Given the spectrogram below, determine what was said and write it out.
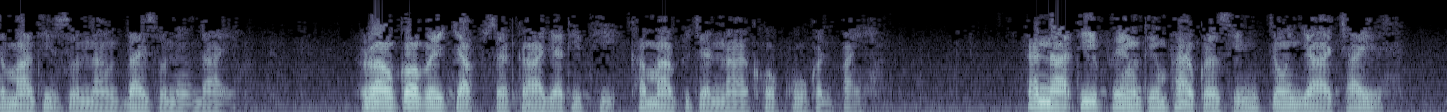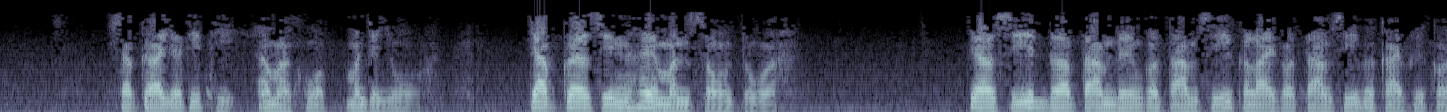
สมาธิส่วนหนึ่งได้ส่วนหนึ่งได้ เราก็ไปจับสกายทิฐิเข้ามาพิจารณาควบคู่กันไป ขณะที่เพ่งถึงภาพกระสินจงอย่าใช้สกายทิฐิเอามาควบมันจะโยงจับกระสินให้มันทรงตัวจะสีดาตามเดิมก็ตามสีกลายก็ตามสีประกายพฤกก็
